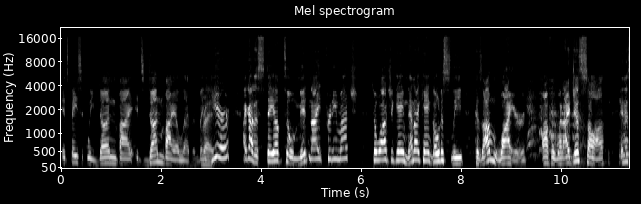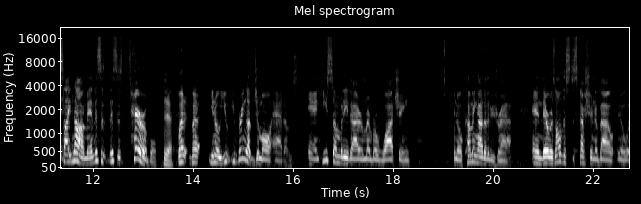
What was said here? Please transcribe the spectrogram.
It's basically done by it's done by eleven. But Right. here, I got to stay up till midnight pretty much to watch a game. Then I can't go to sleep because I'm wired off of what I just saw. And it's like, no, man, this is this is terrible. Yeah. But but you know, you you bring up Jamal Adams, and he's somebody that I remember watching, you know, coming out of the draft and there was all this discussion about you know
